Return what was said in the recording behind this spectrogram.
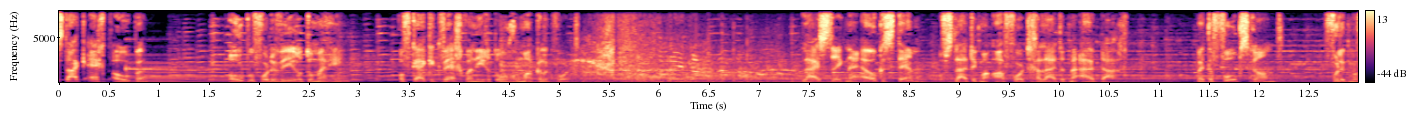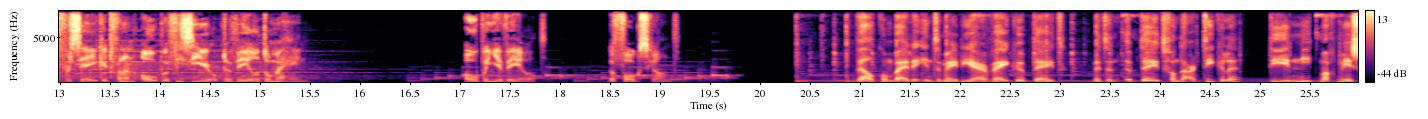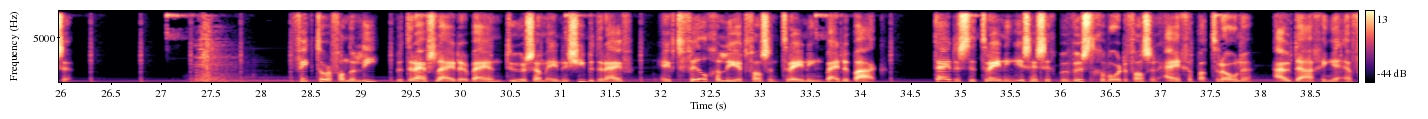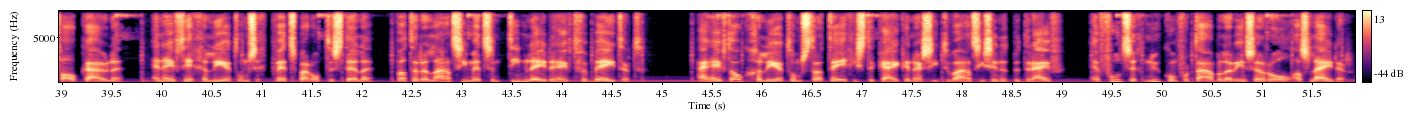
Sta ik echt open? Open voor de wereld om me heen? Of kijk ik weg wanneer het ongemakkelijk wordt? Luister ik naar elke stem of sluit ik me af voor het geluid dat me uitdaagt? Met de Volkskrant voel ik me verzekerd van een open vizier op de wereld om me heen. Open je wereld. De Volkskrant. Welkom bij de Intermediair Week Update met een update van de artikelen die je niet mag missen. Victor van der Lie, bedrijfsleider bij een duurzaam energiebedrijf, heeft veel geleerd van zijn training bij de Baak. Tijdens de training is hij zich bewust geworden van zijn eigen patronen, uitdagingen en valkuilen en heeft hij geleerd om zich kwetsbaar op te stellen, wat de relatie met zijn teamleden heeft verbeterd. Hij heeft ook geleerd om strategisch te kijken naar situaties in het bedrijf en voelt zich nu comfortabeler in zijn rol als leider.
